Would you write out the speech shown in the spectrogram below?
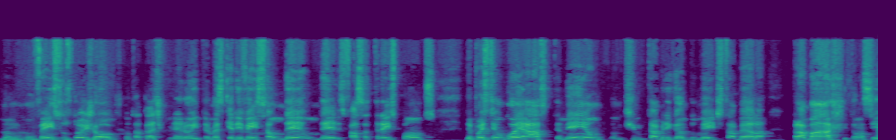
não, não vença os dois jogos contra o Atlético Mineiro ou Inter, mas que ele vença um, de, um deles, faça três pontos. Depois tem o Goiás, que também é um, um time que está brigando do meio de tabela para baixo. Então, assim,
